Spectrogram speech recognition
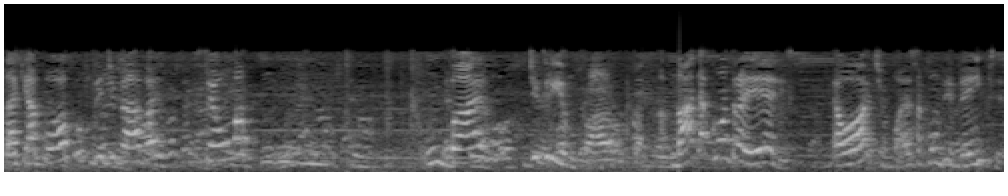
daqui a pouco o Vidigal vai ser uma, um, um bairro de gringos. Nada contra eles. É ótimo essa convivência.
